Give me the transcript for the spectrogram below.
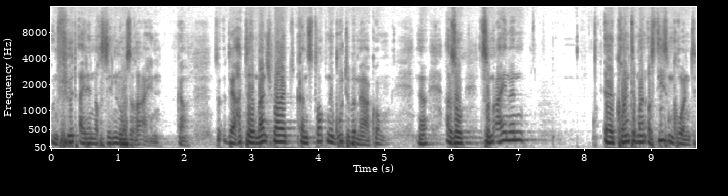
und führt eine noch sinnlosere ein. Ja. Der hatte manchmal ganz trockene, gute Bemerkungen. Ja. Also zum einen äh, konnte man aus diesem Grund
